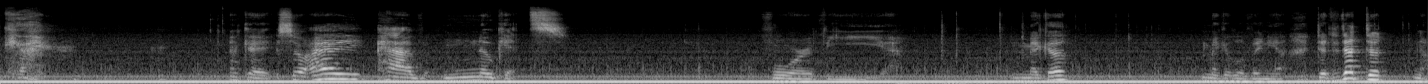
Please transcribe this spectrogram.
Okay. Okay, so I have no kits for the Mega Megalovania. Da da da da. No.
